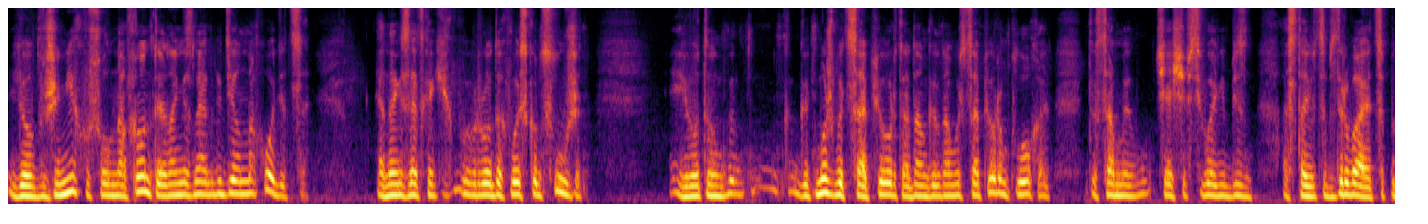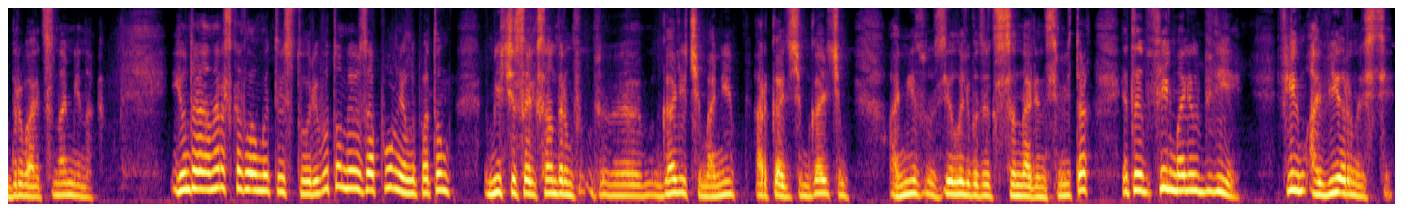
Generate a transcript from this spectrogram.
ее жених ушел на фронт, и она не знает, где он находится. И она не знает, в каких родах войск он служит. И вот он говорит, может быть, сапер. Тогда он говорит, а может, саперам плохо. Это самое, чаще всего они без, остаются, взрываются, подрываются на минах. И он, она рассказала ему эту историю. Вот он ее запомнил, и потом вместе с Александром э, Галичем, они, Аркадьевичем Галичем, они сделали вот этот сценарий на семи ветрах. Это фильм о любви, фильм о верности,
